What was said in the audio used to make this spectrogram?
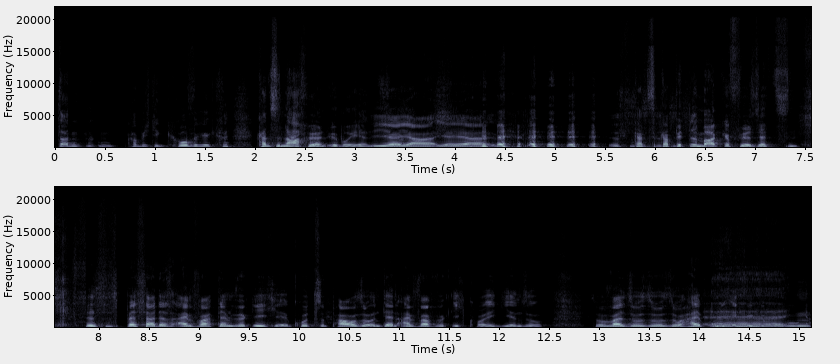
dann habe ich die Kurve gekriegt. Kannst du nachhören übrigens. Ja, ja, ja, ja. ja. Kannst du Kapitelmarke für setzen. Es ist besser, das einfach dann wirklich äh, kurze Pause und dann einfach wirklich korrigieren, so. So, weil so, so, so halb um die Ecke äh.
